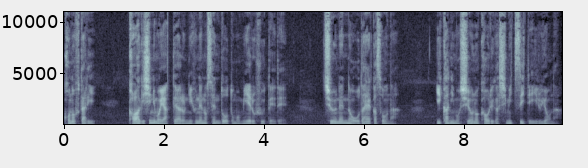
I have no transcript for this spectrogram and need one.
この二人、川岸にもやってある二船の船頭とも見える風景で、中年の穏やかそうな、いかにも潮の香りが染みついているような。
